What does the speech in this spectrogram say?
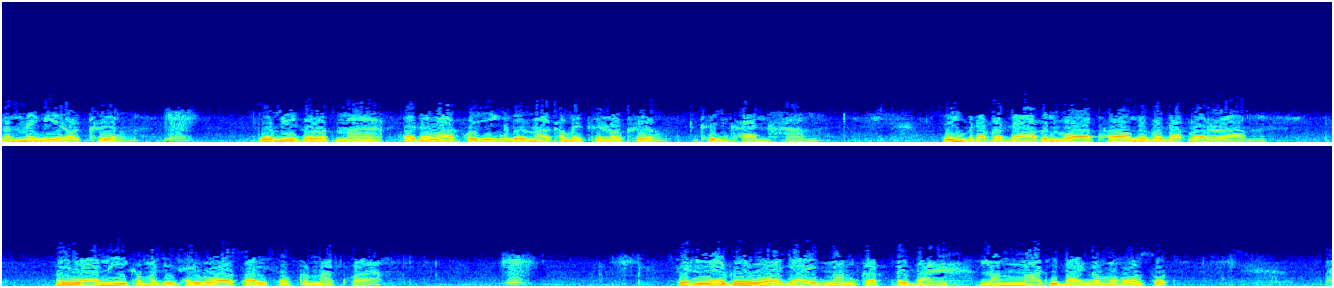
นั้นไม่มีรถเครื่อง จะมีก็รถมา แต่ถ้าว่าผู้หญิงโดยมากเขาไม่ขึ้นรถเครื่อง ขึ้นคานหาม ซึ่งประดับประดาเป็นวอทองที่ประดับอาราม เวลานี้เขาไม่จะใช้วอใส่ศพกันมากกว่า เสร็จแล้วก็วอใหญ่นำกลับไปบ้านนำมาที่บ้านของมโหสถท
